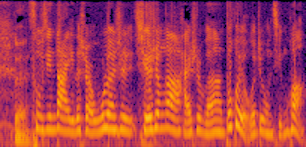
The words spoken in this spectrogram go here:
对，粗心大意的事儿，无论是学生啊还是文案，都会有过这种情况。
